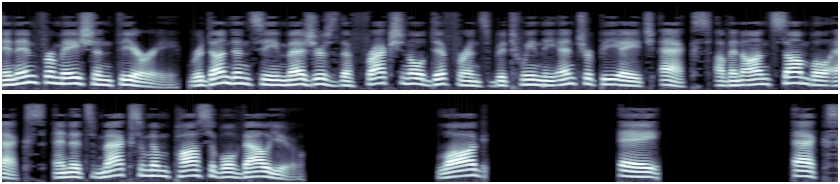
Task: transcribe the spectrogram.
In information theory, redundancy measures the fractional difference between the entropy H x of an ensemble X, and its maximum possible value. Log a x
